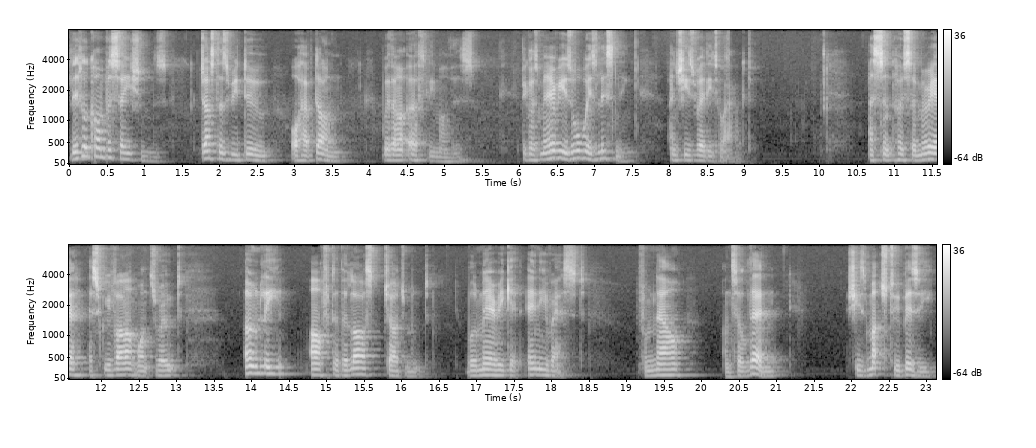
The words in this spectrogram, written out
little conversations, just as we do or have done with our earthly mothers. Because Mary is always listening and she's ready to act. As St. Josemaria Escrivá once wrote, only after the last judgment will Mary get any rest. From now until then, she's much too busy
